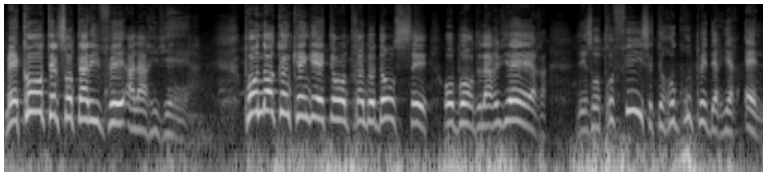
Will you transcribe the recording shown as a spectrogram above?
Mais quand elles sont arrivées à la rivière, pendant qu'un Kenge était en train de danser au bord de la rivière, les autres filles s'étaient regroupées derrière elle.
